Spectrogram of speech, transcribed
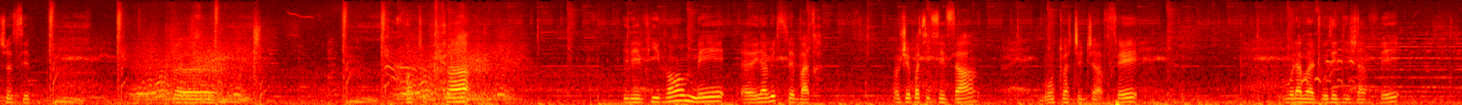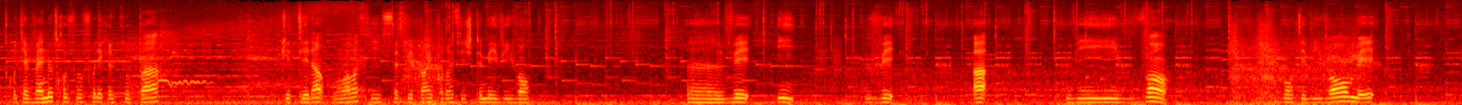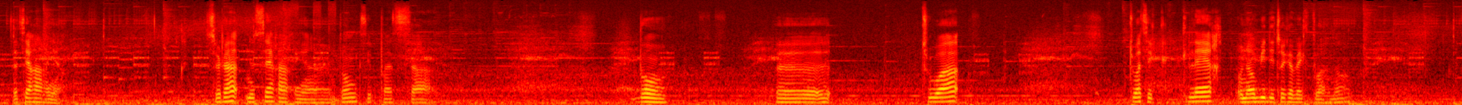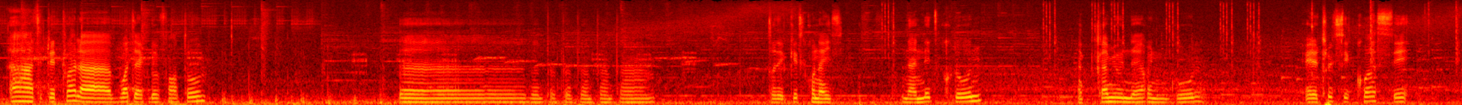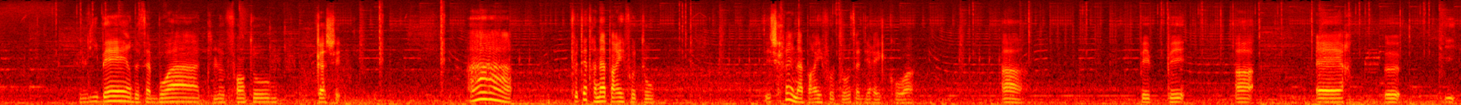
Je sais... Euh... En tout cas... Il est vivant, mais euh, il a envie de se battre. je sais pas si c'est ça. Bon, toi, je t'ai déjà fait. Voilà, moi, je vous ai déjà fait. Qu'il y avait un autre faux quelque part. Qui était là. On va voir si ça te fait pareil pour toi si je te mets vivant. Euh, v, I, V, A. Vivant. Bon, t'es vivant, mais ça sert à rien. Cela ne sert à rien, donc c'est pas ça. Bon. Euh... Toi... Toi c'est clair, on a oublié des trucs avec toi, non? Ah, c'est peut-être toi la boîte avec le fantôme. Euh... Attendez, qu'est-ce qu'on a ici? On a un net clone, un camionneur, une goule. Et le truc c'est quoi? C'est libère de sa boîte le fantôme caché. Ah Peut-être un appareil photo. Si je crée un appareil photo, ça dirait quoi? A P P A R E I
